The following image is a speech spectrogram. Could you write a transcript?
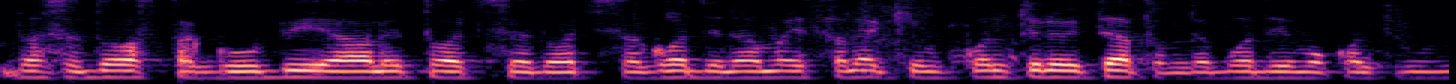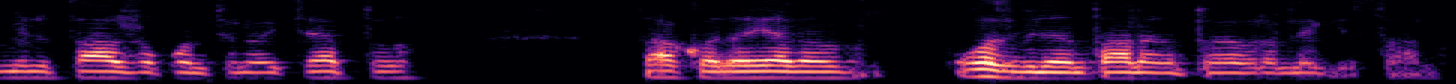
da se dosta gubi, ali to će se doći sa godinama i sa nekim kontinuitetom, da budemo kontinu, minutažu u kontinuitetu. Tako da je jedan ozbiljan talent u Euroligi stvarno.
